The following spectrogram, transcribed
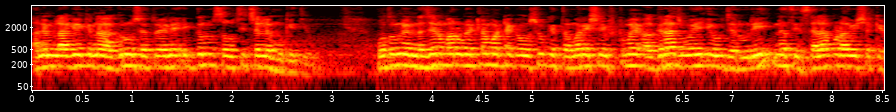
અને એમ લાગે કે ના, અઘરું છે, તો એને એકદમ સૌથી છેલ્લે મૂકી દઉં હું તમને નજર મારું એટલા માટે કહું છું કે તમારી શિફ્ટમાં અઘરા જ હોય એવું જરૂરી નથી. સલાહ પણ આવી શકે.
